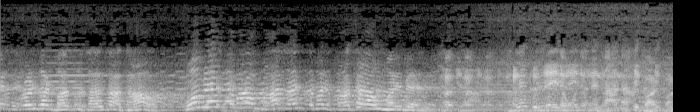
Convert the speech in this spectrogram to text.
રાજકાની સાથે બાજુ ચાલતા થાવ કોમરેડ તમારો માલ લઈને તમારી પાછળ આવું મારી બેન. ભલે તું જઈ રહ્યો હું તને ના નથી પાડતો.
